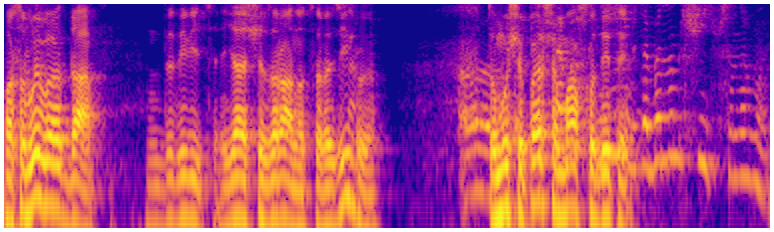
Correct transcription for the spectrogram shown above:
Особливо, так. Да. Дивіться, я ще зарано це розігрую. Тому що першим мав ходити. Ні, в тебе 0,6, все нормально.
